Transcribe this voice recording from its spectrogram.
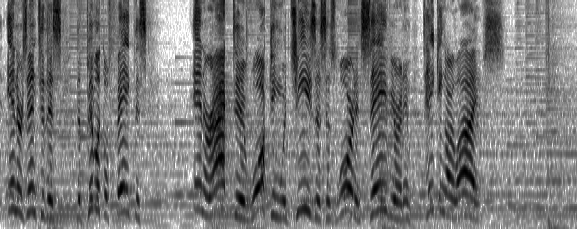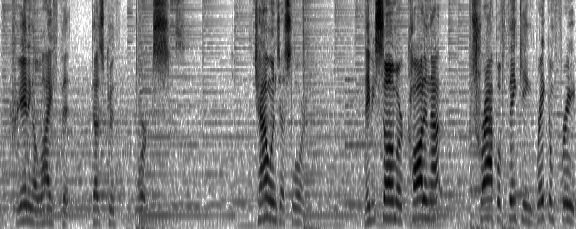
It enters into this, the biblical faith, this interactive walking with Jesus as Lord and Savior, and Him taking our lives, creating a life that does good works. Challenge us, Lord. Maybe some are caught in that trap of thinking. Break them free.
